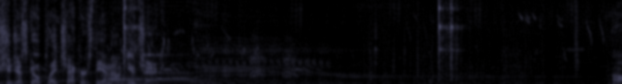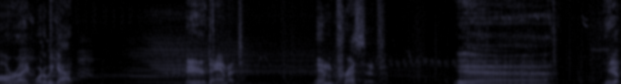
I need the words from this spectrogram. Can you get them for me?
You should just go play checkers the amount you check. All right, what do we got? Here. Damn it. Impressive. Yeah. Yep.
